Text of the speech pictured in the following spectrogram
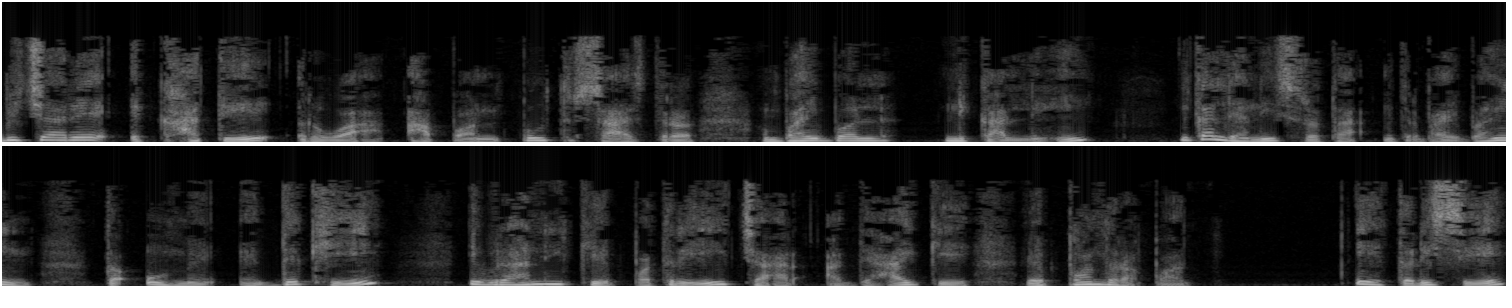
विचारे खातिर रुआ आपन पुत्र शास्त्र बाइबल निकाल ली निकाल लिया श्रोता, मित्र भाई बहन त उनमें देखी इब्रानी के पत्री चार अध्याय के पंद्रह पद। ए तरी से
